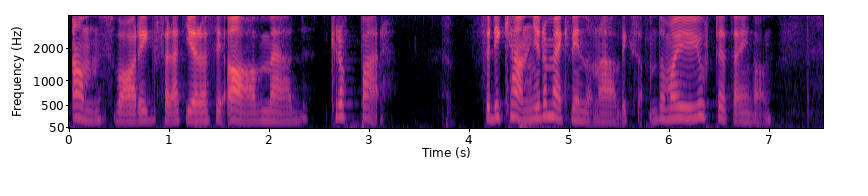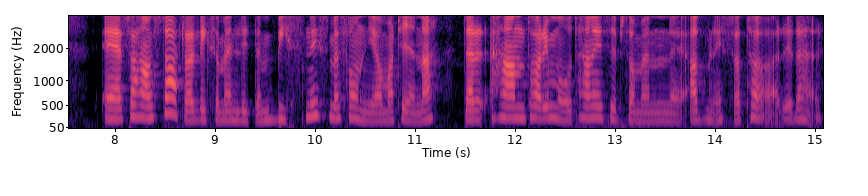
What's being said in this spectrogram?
ansvarig för att göra sig av med kroppar. För det kan ju de här kvinnorna liksom. De har ju gjort detta en gång. Eh, så han startar liksom en liten business med Sonja och Martina. Där han tar emot, han är typ som en administratör i det här.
